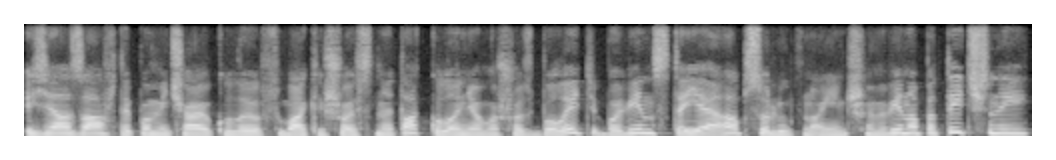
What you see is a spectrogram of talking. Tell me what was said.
Я завжди помічаю, коли у собаки щось не так, коли у нього щось болить, бо він стає абсолютно іншим. Він апатичний,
